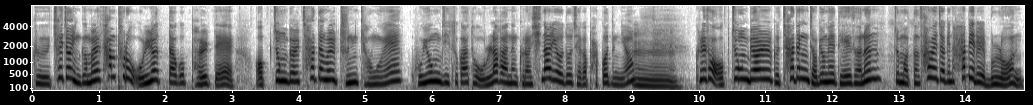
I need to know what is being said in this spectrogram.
그 최저임금을 3% 올렸다고 볼 때 업종별 차등을 둔 경우에 고용 지수가 더 올라가는 그런 시나리오도 제가 봤거든요. 음. 그래서 업종별 그 차등 적용에 대해서는 좀 어떤 사회적인 합의를 물론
